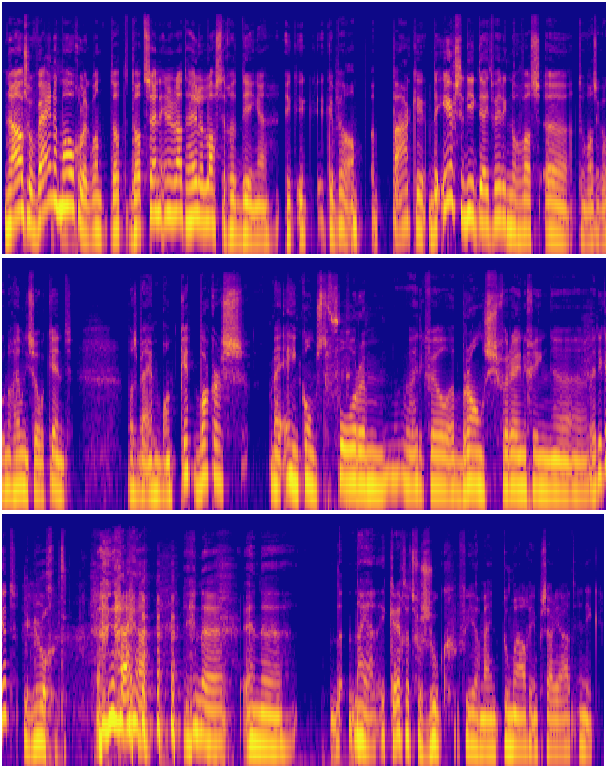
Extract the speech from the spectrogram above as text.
Nou, zo weinig mogelijk, want dat, dat zijn inderdaad hele lastige dingen. Ik, ik, ik heb wel een, paar keer... De eerste die ik deed, weet ik nog, was... eh, toen was ik ook nog helemaal niet zo bekend. Was bij een banketbakkers bijeenkomst, forum, weet ik veel, branchevereniging, eh, weet ik het. Klinkt nu al goed. ja, ja. En, en nou ja, ik kreeg het verzoek via mijn toenmalige impresariaat. En ik,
